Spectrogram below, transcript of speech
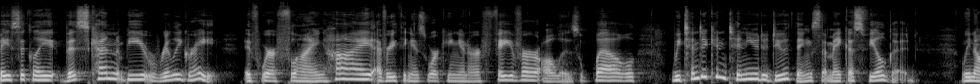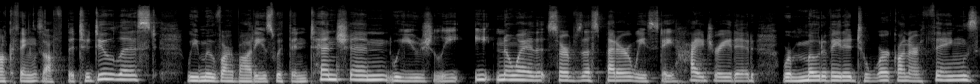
Basically, this can be really great. If we're flying high, everything is working in our favor, all is well, we tend to continue to do things that make us feel good. We knock things off the to do list. We move our bodies with intention. We usually eat in a way that serves us better. We stay hydrated. We're motivated to work on our things.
